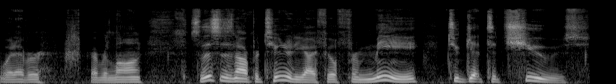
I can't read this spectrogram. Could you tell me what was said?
whatever, however long. So this is an opportunity I feel for me to get to choose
